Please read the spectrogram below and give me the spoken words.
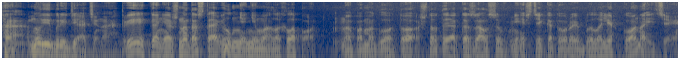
Ха, ну и бредятина. Ты, конечно, доставил мне немало хлопот. Но помогло то, что ты оказался в месте, которое было легко найти.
